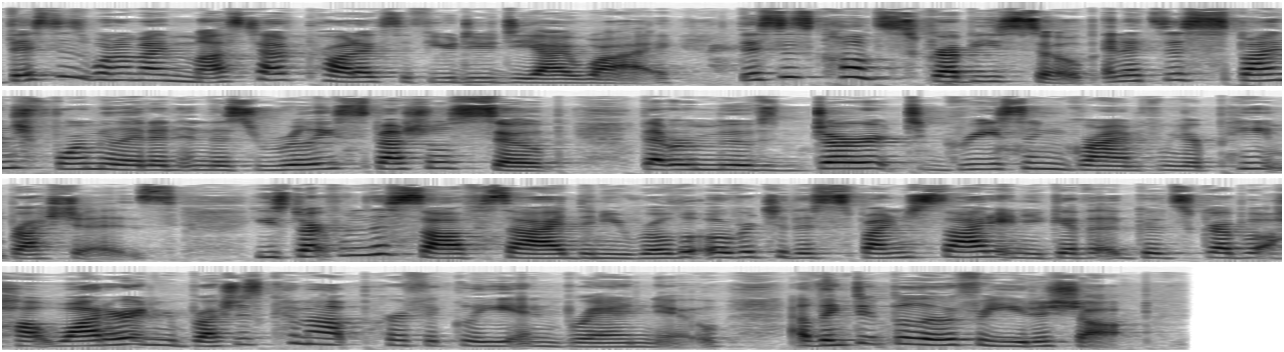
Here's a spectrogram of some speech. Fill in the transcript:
This is one of my must have products if you do DIY. This is called Scrubby Soap, and it's a sponge formulated in this really special soap that removes dirt, grease, and grime from your paint brushes. You start from the soft side, then you roll it over to the sponge side, and you give it a good scrub with hot water, and your brushes come out perfectly and brand new. I linked it below for you to shop.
